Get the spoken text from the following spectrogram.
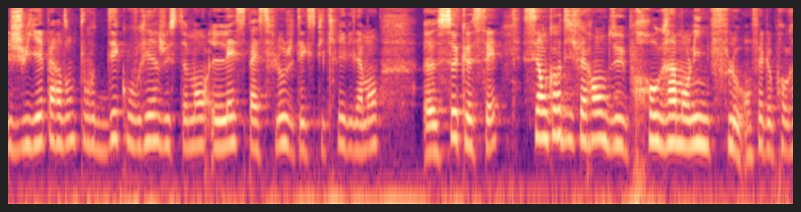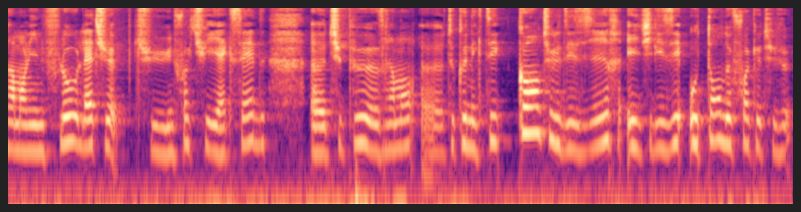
juillet pardon pour découvrir justement l'espace flow. Je t'expliquerai évidemment euh, ce que c'est. C'est encore différent du programme en ligne flow. En fait le programme en ligne flow là tu, tu une fois que tu y accèdes euh, tu peux vraiment te connecter quand tu le désires et utiliser autant de fois que tu veux.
